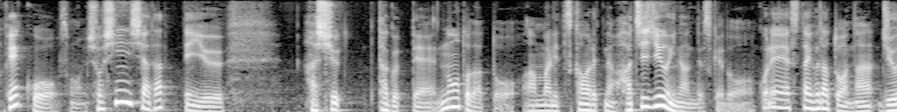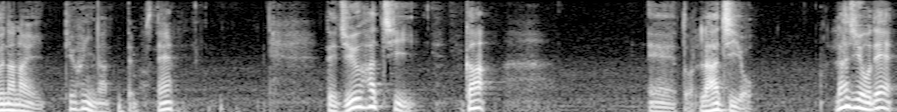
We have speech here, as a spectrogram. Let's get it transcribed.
結構、その初心者だっていうハッシュタグってノートだとあんまり使われてない80位なんですけど、これスタエフだと17位っていう風になってますね。で、18位が、えっ、ー、と、ラジオ。ラジオで、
